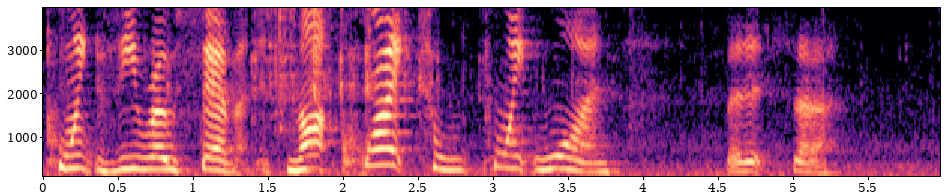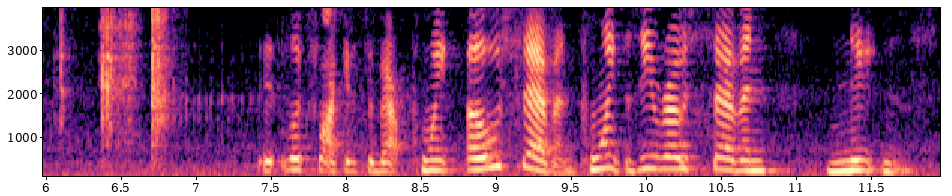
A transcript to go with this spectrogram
0.07. It's not quite to 0.1, but it's, uh, it looks like it's about 0.07, 0.07 newtons.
